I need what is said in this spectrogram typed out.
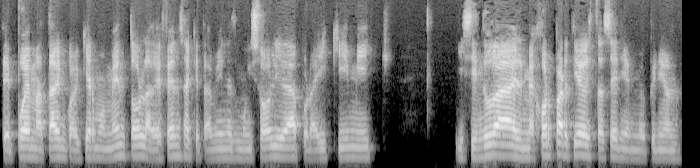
te puede matar en cualquier momento, la defensa, que también es muy sólida, por ahí Kimmich, y sin duda el mejor partido de esta serie, en mi opinión.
